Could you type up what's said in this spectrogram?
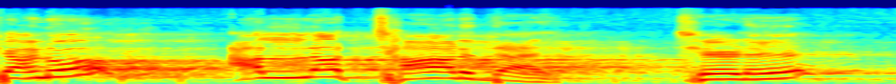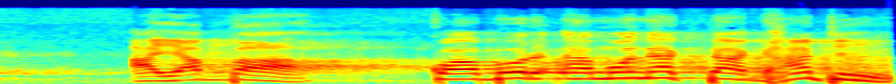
কেন? আল্লাহ ছাড় দেয়। ছেড়ে, আয় আব্বা, কবর এমন একটা ঘাঁটি,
